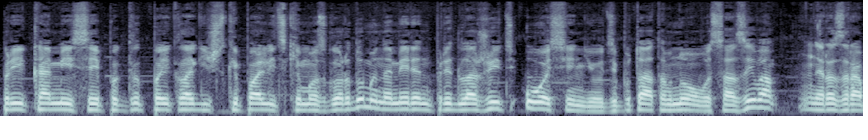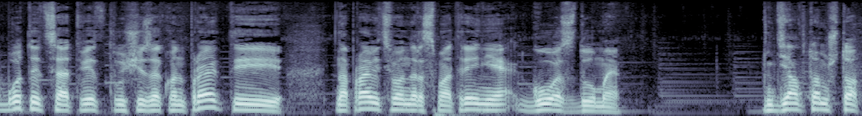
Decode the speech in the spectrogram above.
при комиссии по экологической политике Мосгордумы намерен предложить осенью депутатам нового созыва разработать соответствующий законопроект и направить его на рассмотрение Госдумы. Дело в том, что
